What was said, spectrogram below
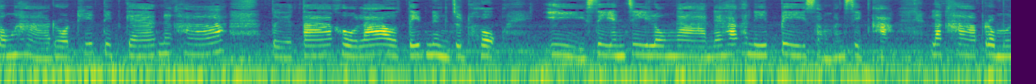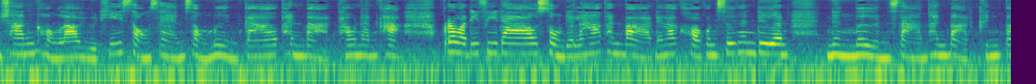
ต้องหารถที่ติดแก๊สนะคะ Toyota Corolla ติด 1.6 E CNG โรงงานนะคะคันนี้ปี 2010 ค่ะ ราคาโปรโมชั่นของเราอยู่ที่ 229,000 บาทเท่านั้นค่ะ ประวัติฟรีดาวส่งเดือนละ 5,000 บาทนะคะ ขอคนซื้อเงินเดือน 13,000 บาทขึ้นไป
